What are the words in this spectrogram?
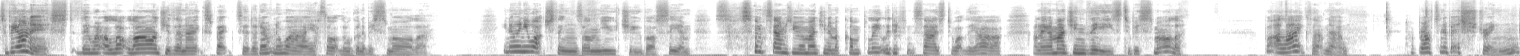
To be honest, they were a lot larger than I expected. I don't know why. I thought they were going to be smaller. You know when you watch things on YouTube or see them, sometimes you imagine them a completely different size to what they are. And I imagine these to be smaller. But I like that now. I've brought in a bit of string.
